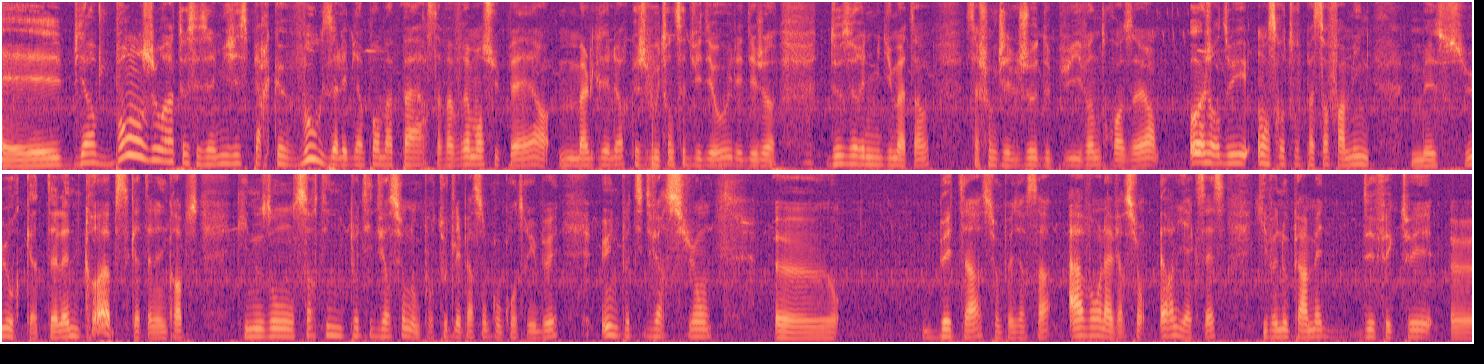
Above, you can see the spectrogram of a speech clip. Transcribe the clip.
Eh bien bonjour à tous les amis, j'espère que vous allez bien pour ma part, ça va vraiment super, malgré l'heure que je vous tourne cette vidéo, il est déjà 2h30 du matin, sachant que j'ai le jeu depuis 23h. Aujourd'hui on se retrouve pas sur Farming, mais sur Catalan Crops, Catalan Crops qui nous ont sorti une petite version, donc pour toutes les personnes qui ont contribué, une petite version euh, bêta, si on peut dire ça, avant la version Early Access, qui va nous permettre d'effectuer euh,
